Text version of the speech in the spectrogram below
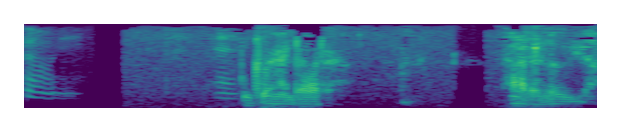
Tony. And granddaughter. Hallelujah.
